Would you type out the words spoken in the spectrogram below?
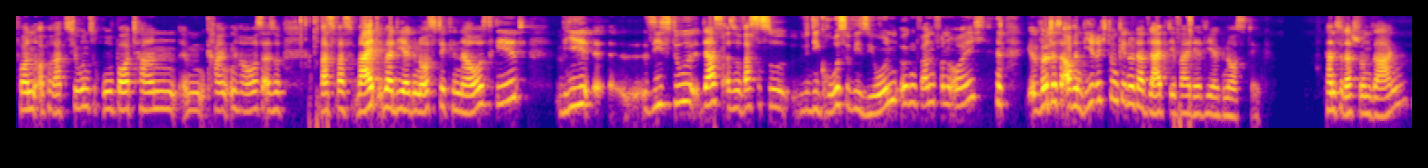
von Operationsrobotern im Krankenhaus, also was, was weit über Diagnostik hinausgeht. Wie äh, siehst du das? Also was ist so die große Vision irgendwann von euch? Wird es auch in die Richtung gehen oder bleibt ihr bei der Diagnostik? Kannst du das schon sagen?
